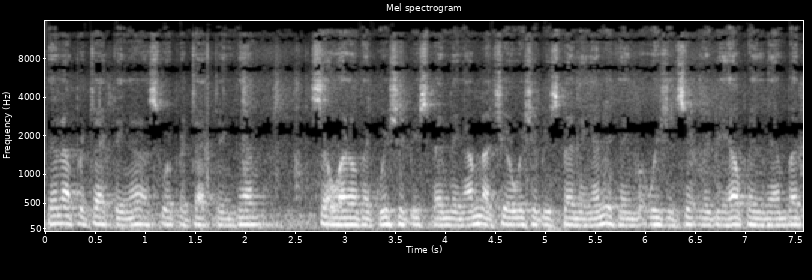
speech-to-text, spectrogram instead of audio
They're not protecting us, we're protecting them. So I don't think we should be spending, I'm not sure we should be spending anything, but we should certainly be helping them. But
